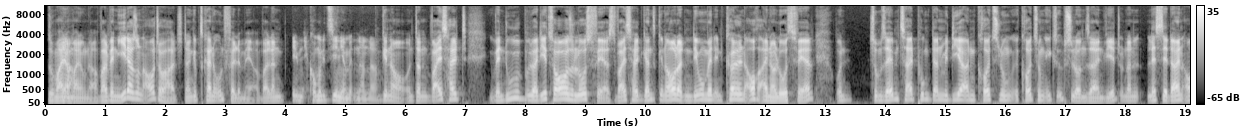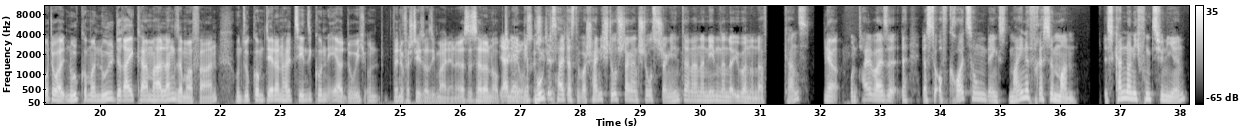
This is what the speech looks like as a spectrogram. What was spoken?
So meiner Ja. Meinung nach. Weil wenn jeder so ein Auto hat, dann gibt es keine Unfälle mehr. Weil dann Eben, die kommunizieren ja miteinander. Genau, und dann weiß halt, wenn du bei dir zu Hause losfährst, weiß halt ganz genau, dass in dem Moment in Köln auch einer losfährt und zum selben Zeitpunkt dann mit dir an Kreuzung, Kreuzung XY sein wird und dann lässt er dein Auto halt 0,03 km/h langsamer fahren und so kommt der dann halt 10 Sekunden eher durch und wenn du verstehst, was ich meine, ne? das ist ja dann eine Ja, der, der Optimierungsgeschichte. Punkt ist halt, dass du wahrscheinlich Stoßstange an Stoßstange hintereinander, nebeneinander, übereinander fahren kannst. Ja, Und teilweise, da- dass du auf Kreuzungen denkst, meine Fresse, Mann, das kann doch nicht funktionieren.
